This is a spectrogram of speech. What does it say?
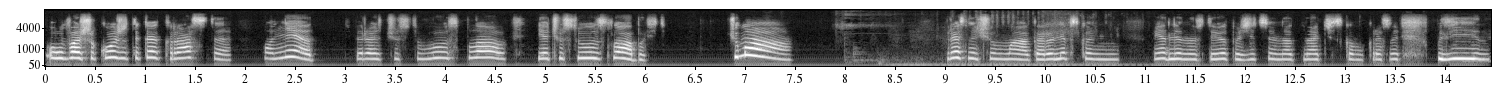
О, ваша кожа такая красная. О, нет, теперь я чувствую сплав. Я чувствую слабость. Чума! Красная чума. Королевская медленно сдает позиции над натиском красной. Блин.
